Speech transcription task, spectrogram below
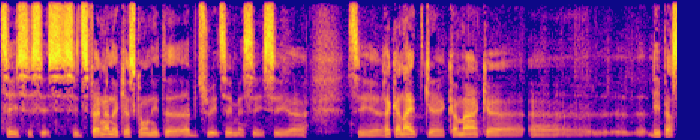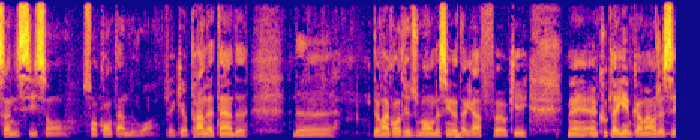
c'est, différent de ce qu'on est habitué, mais c'est c'est reconnaître que, comment que euh, les personnes ici sont, sont contentes de nous voir. Fait que prendre le temps de, de rencontrer du monde, de signer l'autographe, euh, OK. Mais un coup que la game commence, je sais,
